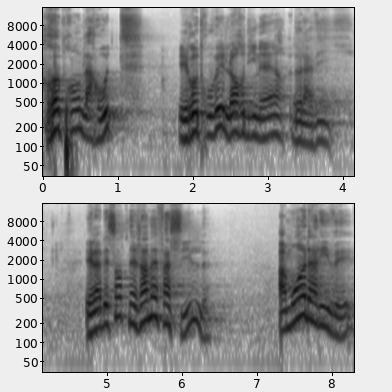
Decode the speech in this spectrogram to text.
reprendre la route et retrouver l'ordinaire de la vie. Et la descente n'est jamais facile, à moins d'arriver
